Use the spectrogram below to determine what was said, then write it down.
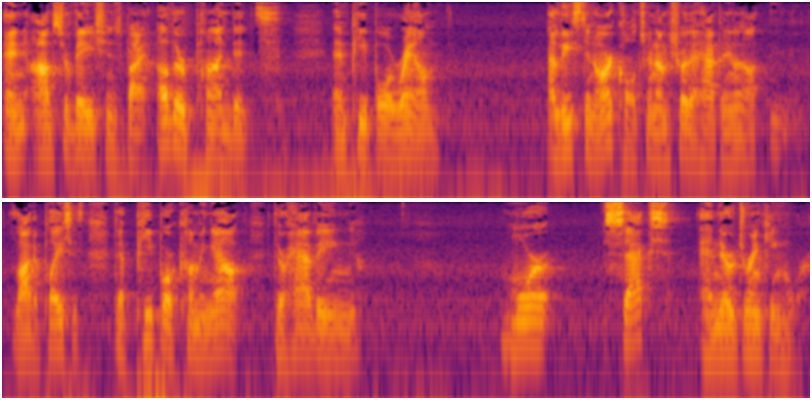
and observations by other pundits and people around, at least in our culture, and I'm sure that happened in a lot of places, that people are coming out, they're having more sex and they're drinking more.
